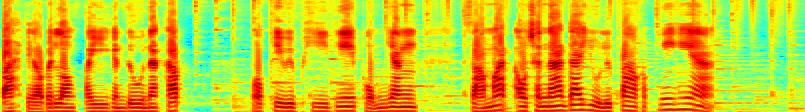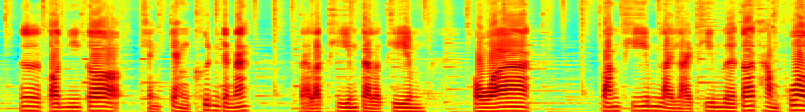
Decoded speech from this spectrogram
ไป เดี๋ยวไปลองตีกันดูนะครับเพราะ PVP นี่ผมยังสามารถเอาชนะได้อยู่หรือเปล่าครับนี่เฮียเออ ตอนนี้ก็แข็งแกร่งขึ้นกันนะ แต่ละทีมแต่ละทีม เพราะว่า บางทีมหลาย ๆ ทีมเลยก็ทำพวก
